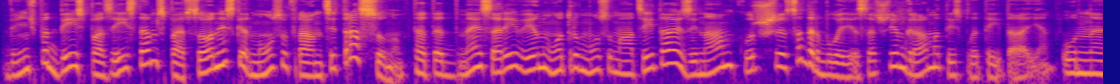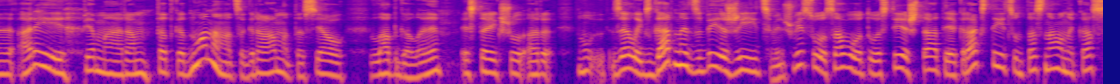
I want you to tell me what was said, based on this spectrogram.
Viņš pat bijis pazīstams personiski ar mūsu Franci Trasunu. Tātad mēs arī vienu otru mūsu mācītāju zinām, kurš sadarbojies ar šiem grāmatu izplatītājiem. Un arī, piemēram, tad, kad nonāca grāmatas jau Latgalē, es teikšu, ar nu, Zelīgs Garnets bija žīts, viņš visos avotos tieši tā tiek rakstīts, un tas nav nekas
